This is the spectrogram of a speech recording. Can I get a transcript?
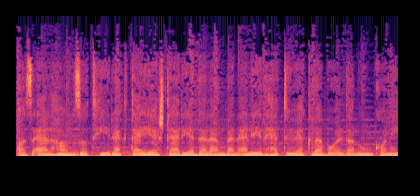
Az elhangzott hírek teljes terjedelemben elérhetőek weboldalunkon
